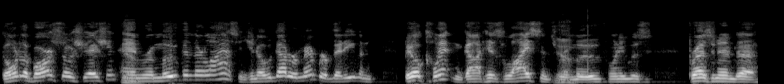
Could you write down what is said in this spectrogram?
going to the bar association Yeah. and removing their license. You know, we got to remember that even Bill Clinton got his license Yeah. removed when he was president uh,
